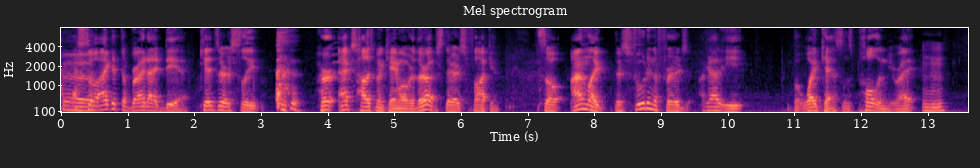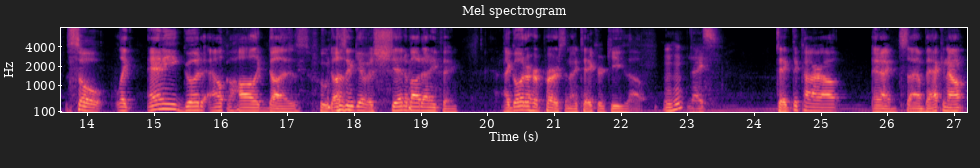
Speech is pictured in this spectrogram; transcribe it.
so I get the bright idea. Kids are asleep. Her ex husband came over. They're upstairs fucking. So I'm like, there's food in the fridge. I gotta eat. But White Castle is pulling me, right? Mm-hmm. So, like any good alcoholic does, who doesn't give a shit about anything, I go to her purse and I take her keys out Nice. take the car out, and I decide I'm backing out.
